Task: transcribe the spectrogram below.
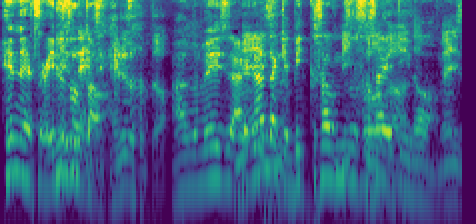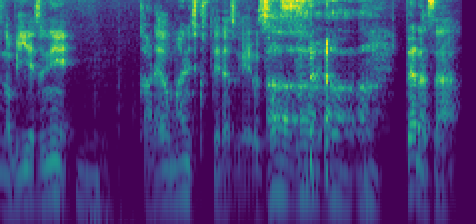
変なやつがいるぞと。変なやつがいるぞと。あの明治のあれなんだっけビッグサウンズソサエティの。明治の BS に、カレーを毎日食ってるやつがいるぞたらさ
